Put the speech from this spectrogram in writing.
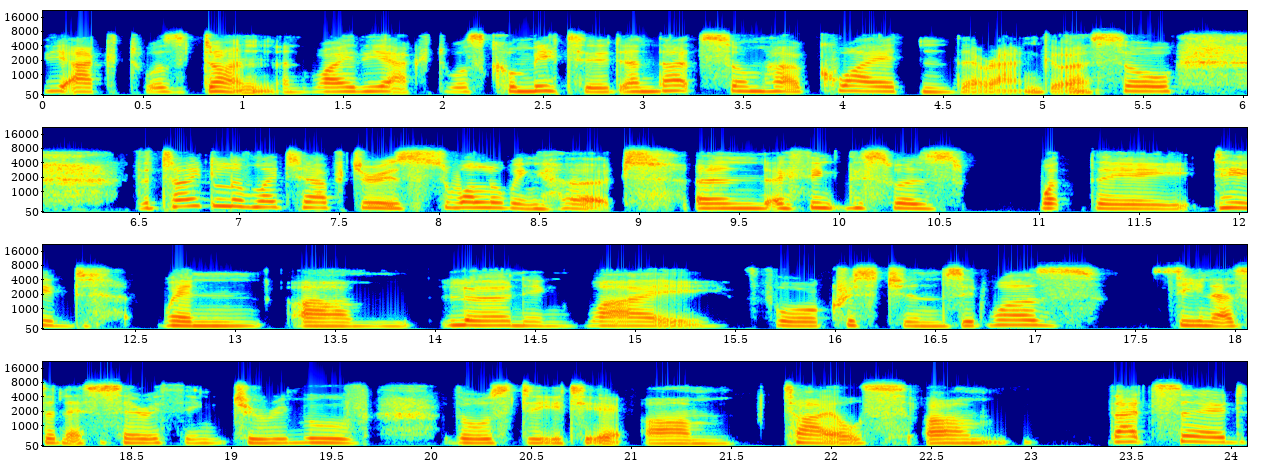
the act was done and why the act was committed, and that somehow quietened their anger. So, the title of my chapter is Swallowing Hurt, and I think this was what they did when um, learning why, for Christians, it was seen as a necessary thing to remove those deity um, tiles. Um, that said,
